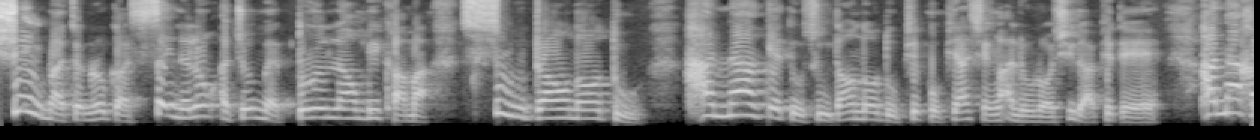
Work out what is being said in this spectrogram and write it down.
ရှေ့မှာကျွန်တော်တို့ကစိတ်နှလုံးအကျိုးမဲ့တွင်းလောင်းပြီးခါမှဆူတောင်းတော်သူဟာနာကဲ့သို့ဆူတောင်းတော်သူဖြစ်ဖို့ဘုရားရှင်ကအလိုတော်ရှိတာဖြစ်တယ်ဟာနာက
